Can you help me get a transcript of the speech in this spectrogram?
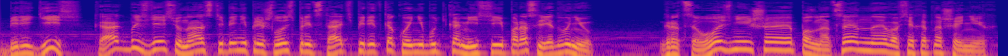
Берегись, как бы здесь у нас тебе не пришлось предстать перед какой-нибудь комиссией по расследованию. Грациознейшая, полноценная во всех отношениях.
